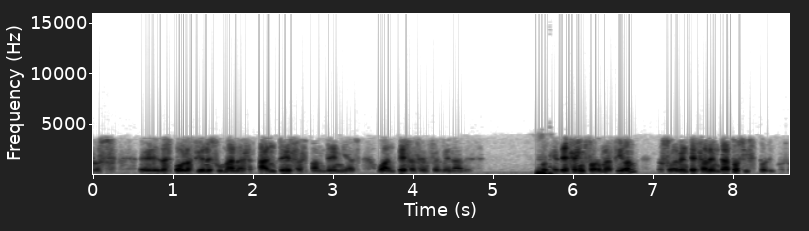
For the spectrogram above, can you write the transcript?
los, eh, las poblaciones humanas ante esas pandemias o ante esas enfermedades? Mm. Porque de esa información no solamente salen datos históricos,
